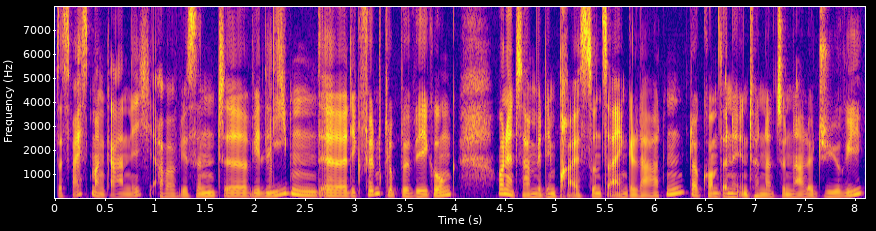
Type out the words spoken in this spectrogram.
das weiß man gar nicht, aber wir sind, äh, wir lieben äh, die Filmclub-Bewegung und jetzt haben wir den Preis zu uns eingeladen. Da kommt eine internationale Jury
